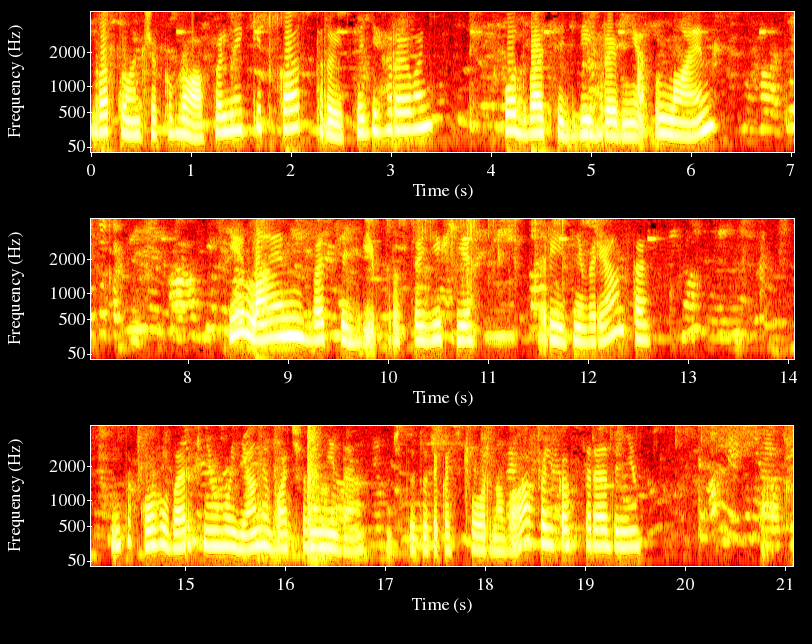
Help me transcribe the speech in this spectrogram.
Батончик вафельний кітка 30 гривень. По 22 гривні лайн. І лайн 22. Просто їх є різні варіанти. Ну, такого верхнього я не бачила ніде. Бачите, тут якась чорна вафелька всередині. Так.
